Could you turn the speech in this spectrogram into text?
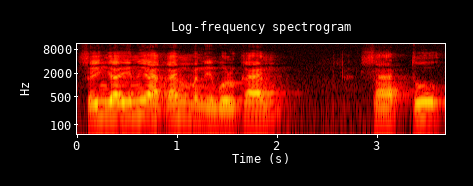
Sehingga ini akan menimbulkan satu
